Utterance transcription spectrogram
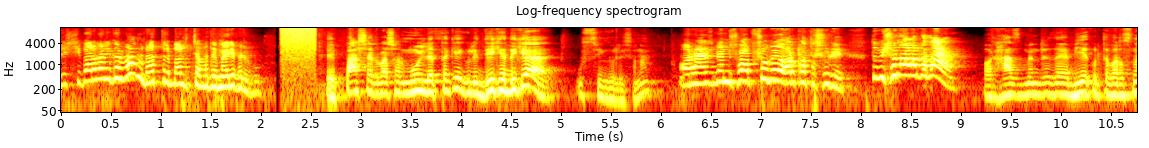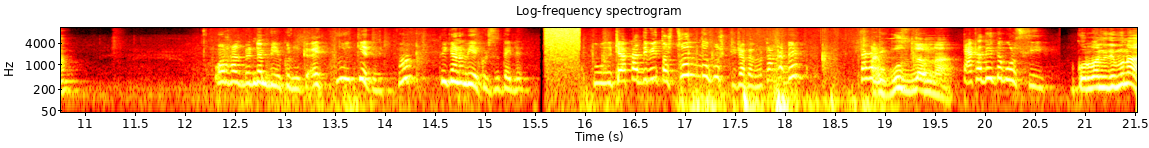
বেশি বাড়াবাড়ি করব আমি রাত্রে বাড়ি চাপাতে মারি ফেলব। এই পাশের বাসার মহিলার থেকে এগুলি দেখে দেখে উচ্ছৃঙ্খল হইছো না? ওর হাজব্যান্ড সব সময় ওর কথা শুনে। তুমি শোনো আমার কথা। ওর হাজবেন্ডের যায় বিয়ে করতে পারস না? ওর হাজব্যান্ড বিয়ে করবি এই তুই কে রে হ্যাঁ? তুই কেন বিয়ে করছিস তাইলে? তুই টাকা দিবি তোর চোদ্দ কোটি টাকা দেবো। টাকা দে। টাকা দে। আমি বুঝলাম না। টাকা দিতে বলছি। কোরবানি দিব না?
